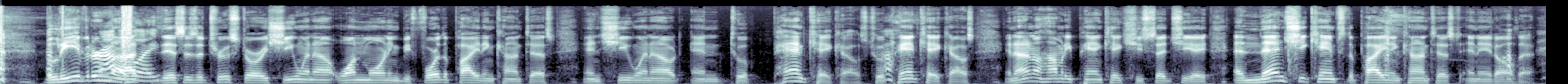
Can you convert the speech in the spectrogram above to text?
Believe it or Probably. not, this is a true story. She went out one morning before the pie eating contest, and she went out and to a pancake house to a pancake house, and I don't know how many pancakes she said she ate, and then she came to the pie eating contest and ate all that.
